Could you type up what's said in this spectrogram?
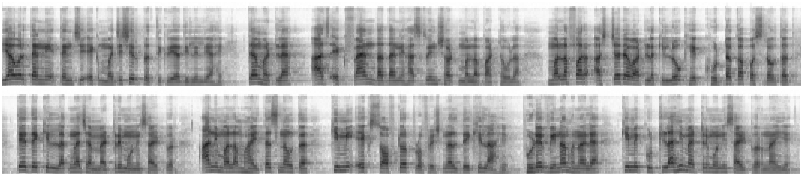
यावर त्यांनी त्यांची एक मजेशीर प्रतिक्रिया दिलेली आहे. त्या म्हटल्या आज एक फॅन दादाने हा स्क्रीनशॉट मला पाठवला. मला फार आश्चर्य वाटलं की लोक हे खोटं का पसरवतात? ते देखील लग्नाच्या मॅट्रिमोनी साईटवर आणि मला माहीतच नव्हतं की मी एक सॉफ्टवेअर प्रोफेशनल देखील आहे. पुढे विना म्हणाल्या की मी कुठल्याही मॅट्रिमोनी साईटवर नाही आहे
